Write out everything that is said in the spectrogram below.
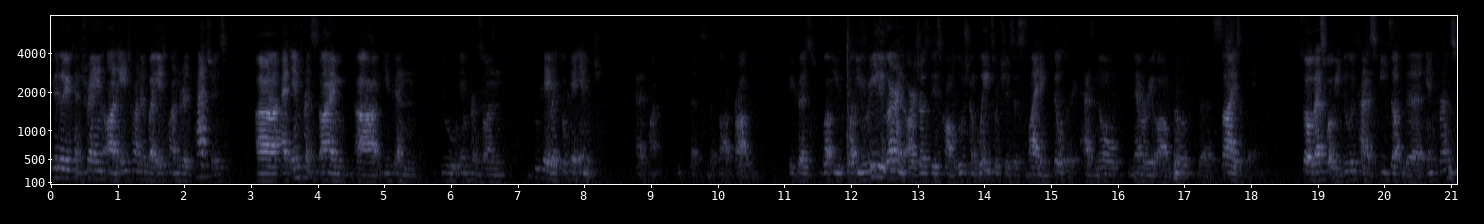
even though you can train on 800 by 800 patches, uh, at inference time, uh, you can do inference on 2K by 2K image at a time. That's, that's not a problem. Because what you, what you really learn are just these convolutional weights, which is a sliding filter. It has no memory of the, the size of. So that's what we do. It kind of speeds up the inference.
